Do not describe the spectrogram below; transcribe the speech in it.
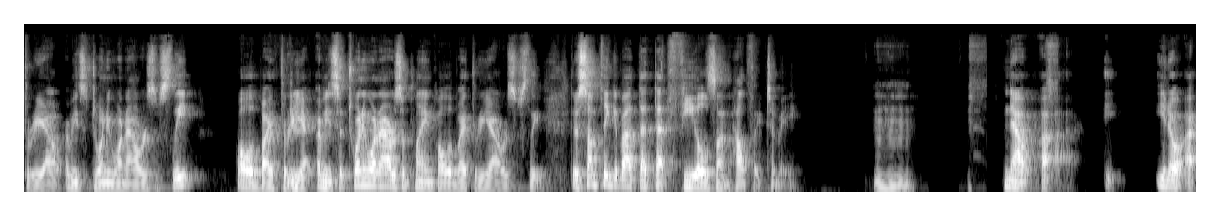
three hours. I mean, so 21 hours of sleep, followed by three. I mean, so 21 hours of playing, followed by three hours of sleep. There's something about that that feels unhealthy to me. Mm-hmm. Now, uh, you know, I,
